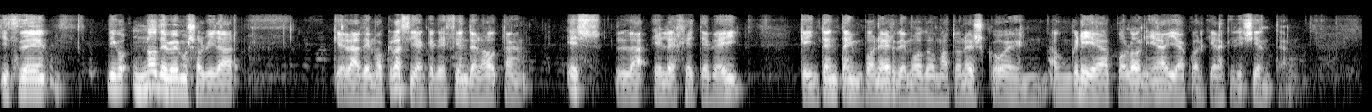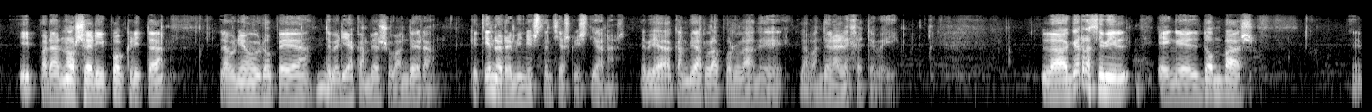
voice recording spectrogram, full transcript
Dice, digo, no debemos olvidar que la democracia que defiende la OTAN es la LGTBI, que intenta imponer de modo matonesco en, a Hungría, Polonia y a cualquiera que disienta. Y para no ser hipócrita, la Unión Europea debería cambiar su bandera, que tiene reminiscencias cristianas. Debería cambiarla por la de la bandera LGTBI. La guerra civil en el Donbass eh,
